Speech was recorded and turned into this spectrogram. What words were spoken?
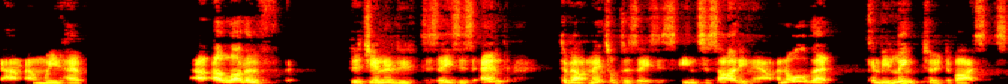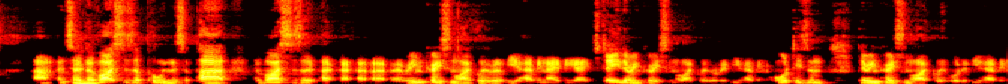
um, and we have a, a, lot of degenerative diseases and developmental diseases in society now, and all of that can be linked to devices. Um, and so mm-hmm. devices are pulling us apart. Devices are, are, are, increasing the likelihood of you having ADHD. They're increasing the likelihood of you having autism. They're increasing the likelihood of you having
